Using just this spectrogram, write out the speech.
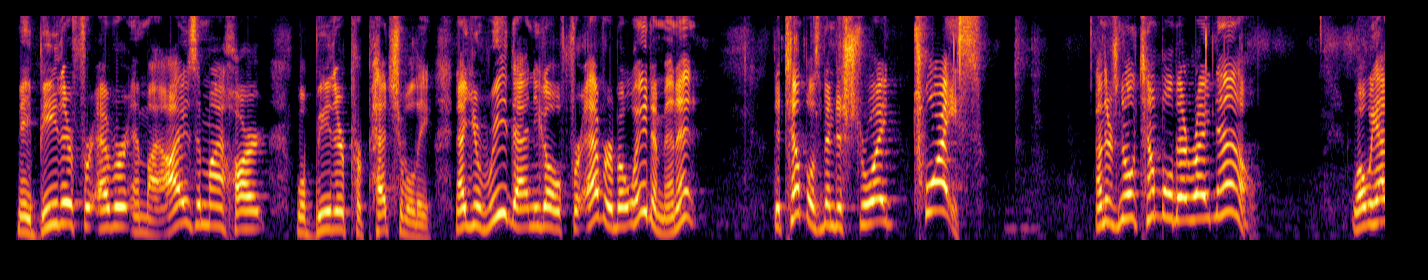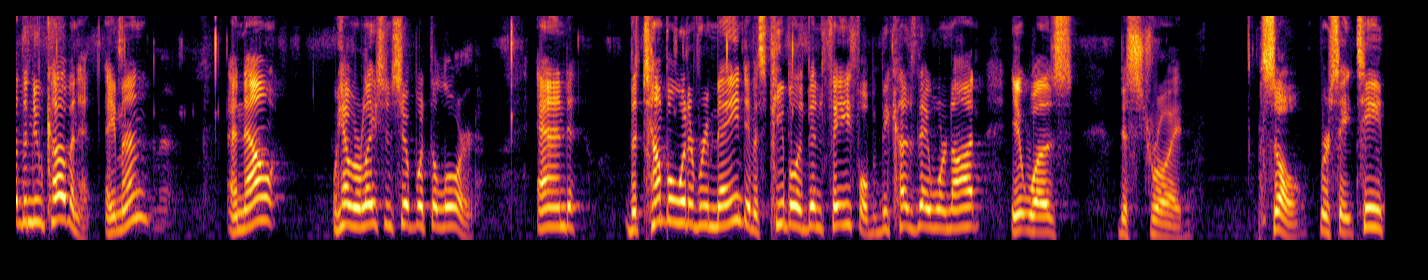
may be there forever, and my eyes and my heart will be there perpetually. Now you read that and you go, Forever, but wait a minute. The temple has been destroyed twice, and there's no temple there right now. Well, we have the new covenant. Amen? Amen. And now we have a relationship with the Lord. And the temple would have remained if its people had been faithful, but because they were not, it was destroyed. So, verse 18,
